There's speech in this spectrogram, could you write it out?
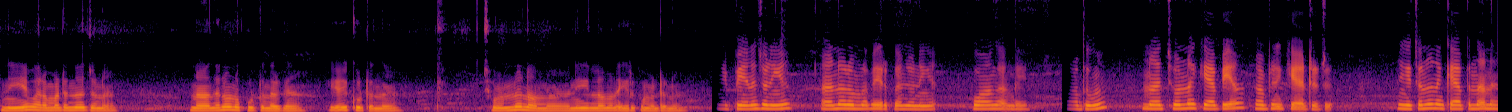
நீயே வரமாட்டேன்னு தான் சொன்னேன் நான் தானே உன்னை கூப்பிட்டு வந்திருக்கேன். ஏன் கூப்பிட்டு வந்தேன்? சொன்னேனாம்மா நீ இல்லாமல் நான் இருக்க மாட்டேன்னு. இப்போ என்ன சொன்னீங்க? அண்ணன் ரூமில் போய் இருப்பேன்னு சொன்னீங்க. போவாங்க அங்கே. அதுவும் நான் சொன்னால் கேட்பியா அப்படின்னு கேட்டுட்டு. நீங்கள் சொன்னால் நான் கேட்பேன் தானே?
